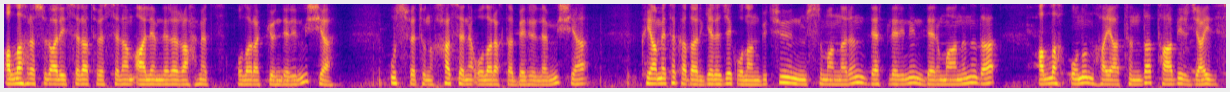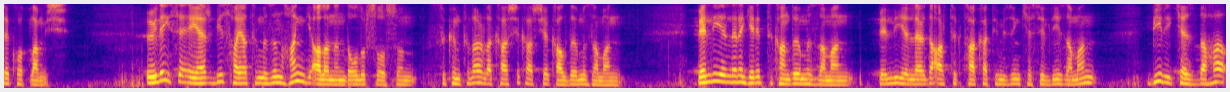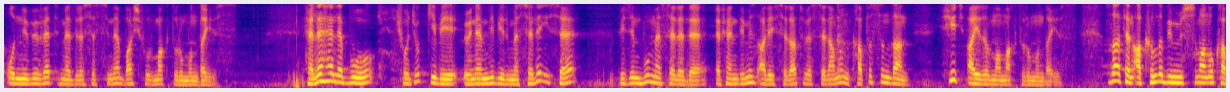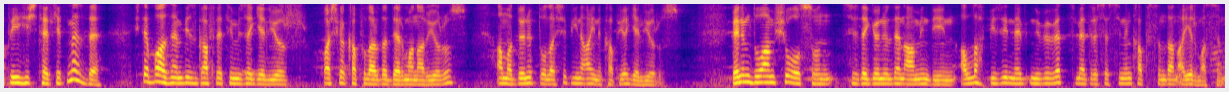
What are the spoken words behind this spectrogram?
Allah Resulü aleyhissalatü vesselam alemlere rahmet olarak gönderilmiş ya, usfetun hasene olarak da belirlenmiş ya, kıyamete kadar gelecek olan bütün Müslümanların dertlerinin dermanını da Allah onun hayatında tabir caiz ise kodlamış. Öyleyse eğer biz hayatımızın hangi alanında olursa olsun sıkıntılarla karşı karşıya kaldığımız zaman, belli yerlere gelip tıkandığımız zaman, belli yerlerde artık takatimizin kesildiği zaman bir kez daha o nübüvvet medresesine başvurmak durumundayız. Hele hele bu çocuk gibi önemli bir mesele ise bizim bu meselede Efendimiz Aleyhisselatü Vesselam'ın kapısından hiç ayrılmamak durumundayız. Zaten akıllı bir Müslüman o kapıyı hiç terk etmez de işte bazen biz gafletimize geliyor başka kapılarda derman arıyoruz ama dönüp dolaşıp yine aynı kapıya geliyoruz. Benim duam şu olsun siz de gönülden amin deyin Allah bizi nübüvvet medresesinin kapısından ayırmasın.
